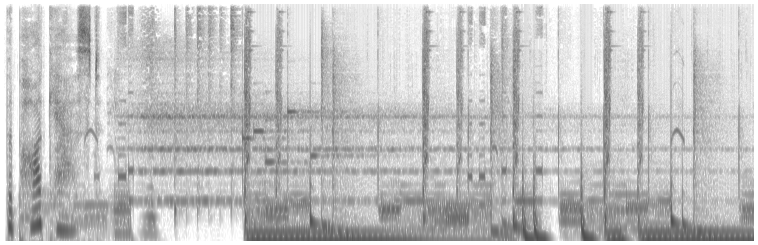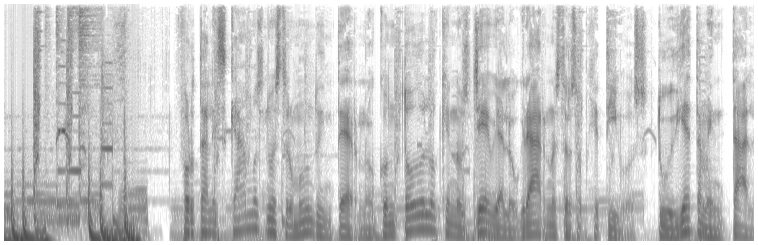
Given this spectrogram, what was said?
The podcast. Fortalezcamos nuestro mundo interno con todo lo que nos lleve a lograr nuestros objetivos. Tu dieta mental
